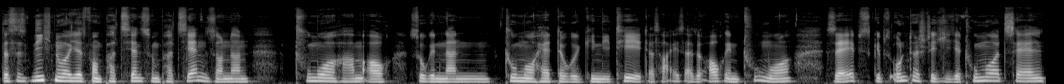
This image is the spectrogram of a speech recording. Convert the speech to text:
das ist nicht nur jetzt von Patient zu Patient, sondern Tumor haben auch sogenannten Tumorheterogenität. Das heißt also auch in Tumor selbst gibt es unterschiedliche Tumorzellen,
